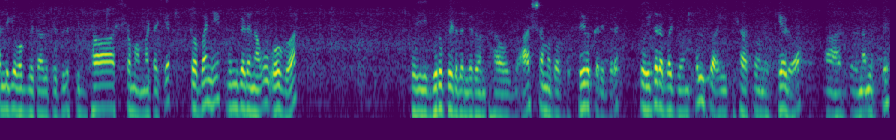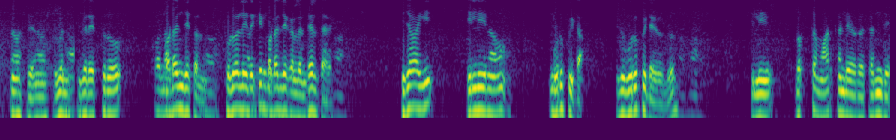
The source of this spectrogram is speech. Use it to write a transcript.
ಅಲ್ಲಿಗೆ ಹೋಗಬೇಕಾಗುತ್ತೆ ಸಿದ್ಧಾಶ್ರಮ ಮಠಕ್ಕೆ. ಸೊ ಬನ್ನಿ ಮುಂದ್ಗಡೆ ನಾವು ಹೋಗುವ. ಸೊ ಈ ಗುರುಪೀಠದಲ್ಲಿರುವಂತಹ ಒಬ್ಬ ಆಶ್ರಮದ ಒಬ್ಬರು ಸೇವಕರಿದ್ದಾರೆ. ಸೊ ಇದರ ಬಗ್ಗೆ ಒಂದು ಸ್ವಲ್ಪ ಇತಿಹಾಸವನ್ನು ಕೇಳುವ. ಸರ್ ನಮಸ್ತೆ. ನಮಸ್ತೆ ನಮಸ್ತೆ. ಬನ್ನಿ ಇದರ ಹೆಸರು ಕೊಡಂಜೆಕಲ್ಲು. ತುಳುವಲ್ಲಿ ಇದಕ್ಕೆ ಕೊಡಂಜೆಕಲ್ಲು ಅಂತ ಹೇಳ್ತಾರೆ. ನಿಜವಾಗಿ ಇಲ್ಲಿ ನಾವು ಗುರುಪೀಠ ಇದು ಗುರುಪೀಠ ಇರೋದು. ಇಲ್ಲಿ ಭಕ್ತ ಮಾರ್ಕಂಡೆಯವರ ತಂದೆ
